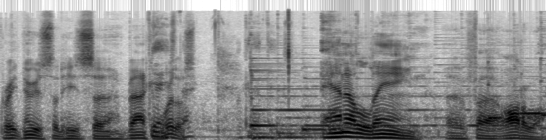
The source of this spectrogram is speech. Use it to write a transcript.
great news that he's uh, back Yeah, and with us. back. Look at this. Anna Lane of uh, Ottawa.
